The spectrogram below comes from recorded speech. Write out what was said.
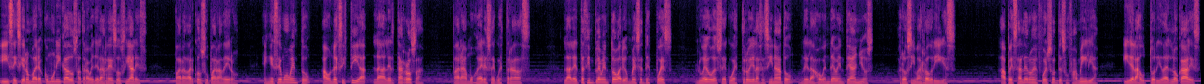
y se hicieron varios comunicados a través de las redes sociales para dar con su paradero. En ese momento aún no existía la alerta rosa para mujeres secuestradas. La alerta se implementó varios meses después, luego del secuestro y el asesinato de la joven de 20 años, Rosimar Rodríguez. A pesar de los esfuerzos de su familia y de las autoridades locales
